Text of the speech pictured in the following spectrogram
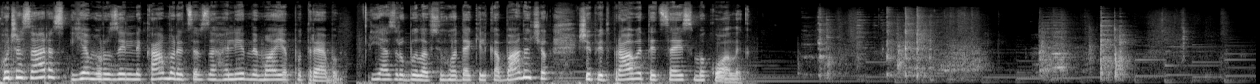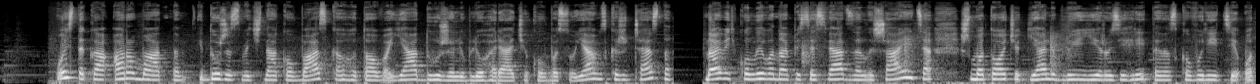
Хоча зараз є морозильні камери, це взагалі немає потреби. Я зробила всього декілька баночок, щоб відправити цей смаколик. Ось така ароматна і дуже смачна ковбаска готова. Я дуже люблю гарячу ковбасу. Я вам скажу чесно. Навіть коли вона після свят залишається, шматочок, я люблю її розігріти на сковорідці. От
